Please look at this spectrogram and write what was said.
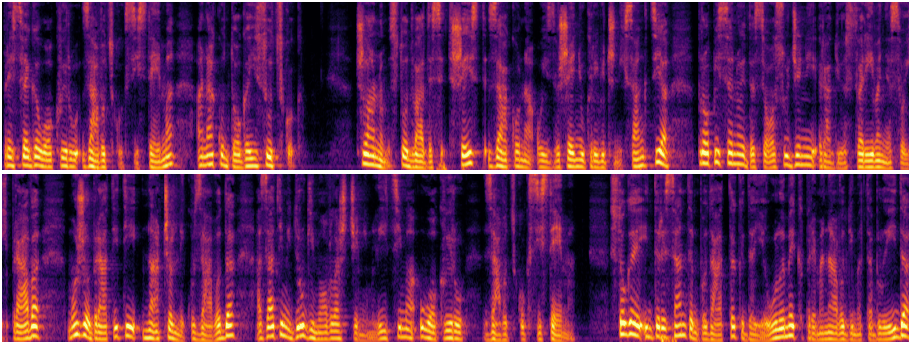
pre svega u okviru zavodskog sistema, a nakon toga i sudskog. Članom 126 Zakona o izvršenju krivičnih sankcija propisano je da se osuđeni radi ostvarivanja svojih prava može obratiti načelniku zavoda, a zatim i drugim ovlašćenim licima u okviru zavodskog sistema. Stoga je interesantan podatak da je Ulemek, prema navodima tabloida,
